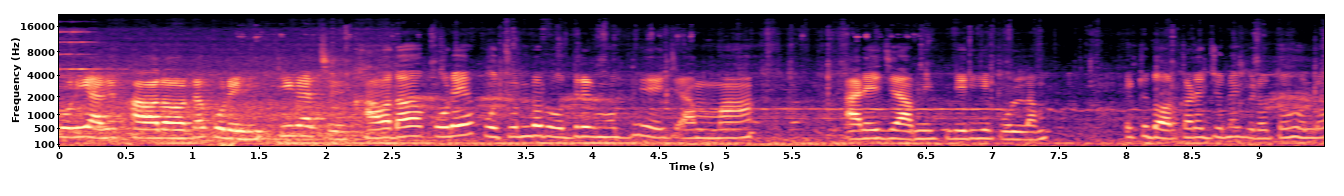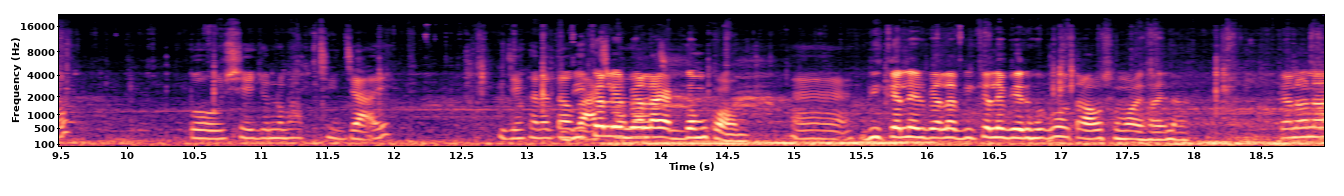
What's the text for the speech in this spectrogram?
করি আগে খাওয়া দাওয়াটা করে নিই ঠিক আছে? খাওয়া দাওয়া করে প্রচণ্ড রোদ্রের মধ্যে এই যে মা আর এই যে আমি বেরিয়ে পড়লাম। একটু দরকারের জন্য বেরোতে হলো তো সেই জন্য ভাবছি যাই। যেখানে তাও বিকেলের বেলা একদম কম। হ্যাঁ। বিকেলের বেলা বিকেলে বের হব তাও সময় হয় না। কেননা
